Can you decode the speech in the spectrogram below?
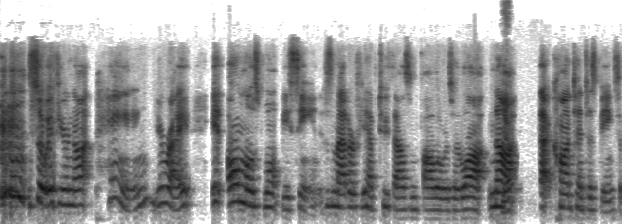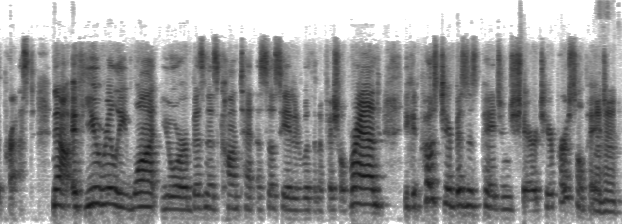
so if you're not paying, you're right, it almost won't be seen. It doesn't matter if you have 2,000 followers or not. not. That content is being suppressed. Now, if you really want your business content associated with an official brand, you can post to your business page and share to your personal page. Mhm.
